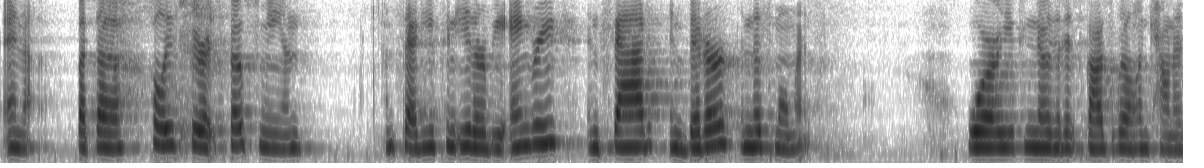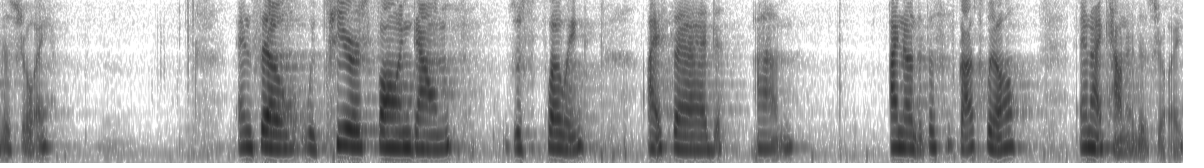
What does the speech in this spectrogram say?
And, but the Holy Spirit spoke to me and, and said, You can either be angry and sad and bitter in this moment, or you can know that it's God's will and count it as joy. And so, with tears falling down, just flowing, I said, um, I know that this is God's will, and I count it as joy.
